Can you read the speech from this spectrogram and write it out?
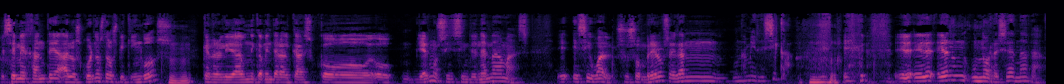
Es semejante a los cuernos de los vikingos, que en realidad únicamente era el casco o yermo, sin, sin tener nada más. E- Es igual, sus sombreros eran una mierdesica. Era- era- eran un- unos res, eran nada.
